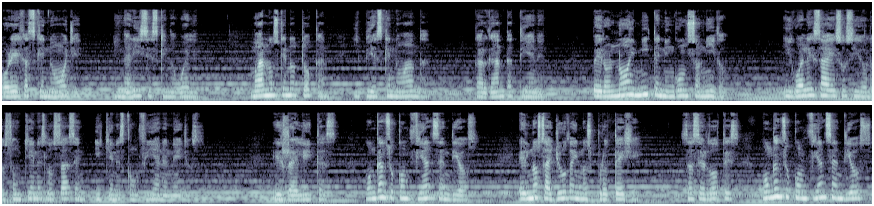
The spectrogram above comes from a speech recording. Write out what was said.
orejas que no oyen y narices que no huelen, manos que no tocan y pies que no andan, garganta tienen, pero no imiten ningún sonido. Iguales a esos ídolos son quienes los hacen y quienes confían en ellos. Israelitas, pongan su confianza en Dios. Él nos ayuda y nos protege. Sacerdotes, pongan su confianza en Dios.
